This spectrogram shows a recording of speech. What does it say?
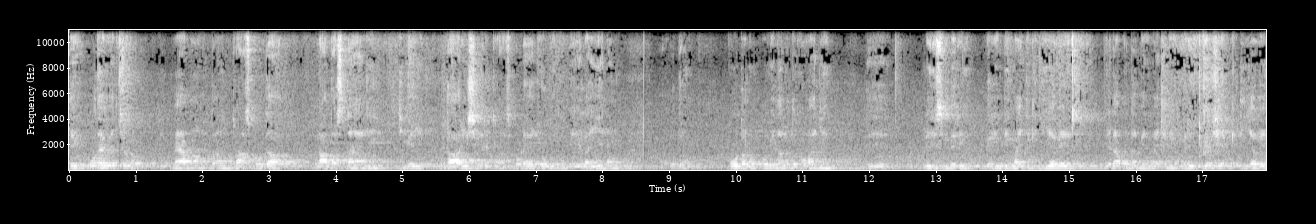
ਤੇ ਉਹਦੇ ਵਿੱਚ ਮੈਂ ਆਪਾਂ ਨੂੰ ਤੁਹਾਨੂੰ ਟਰਾਂਸਪੋਰਟ ਦਾ ਨਾਮ ਦੱਸਦਾ ਹਾਂ ਜੀ, ਠੀਕ ਹੈ ਜੀ। ਉਤਾਰ ਹੀ ਸਵੇਰੇ ਟਰਾਂਸਪੋਰਟ ਹੈ, ਜੋ ਮੈਨੂੰ ਮੇਲ ਆਈ ਇਹਨਾਂ ਨੂੰ, ਉਧਰੋਂ ਪੋਰਟਲ ਨੂੰ, ਉਹ ਵੀ ਤੁਹਾਨੂੰ ਦਿਖਾਉਣਾ ਜੀ। ਤੇ ਪਲੀਜ਼ ਮੇਰੀ ਮੇਰੀ ਦੀ ਮਦਦ ਕੀਤੀ ਜਾਵੇ, ਜਿਹੜਾ ਬੰਦਾ ਮੇਰੀ ਮਦਦ ਨਹੀਂ, ਉਹ ਮੇਰੀ ਵੀਡੀਓ ਸ਼ੇਅਰ ਕੀਤੀ ਜਾਵੇ।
